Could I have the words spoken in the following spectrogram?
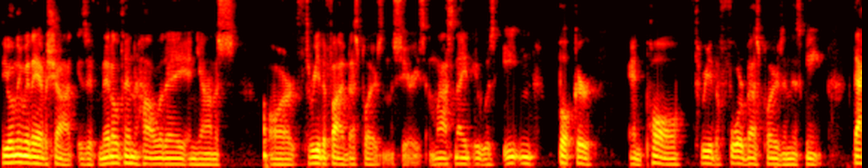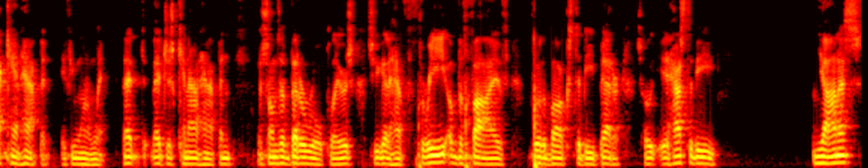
The only way they have a shot is if Middleton, Holiday, and Giannis are three of the five best players in the series. And last night it was Ayton, Booker, and Paul, three of the four best players in this game. That can't happen if you want to win. That that just cannot happen. The Suns have better role players, so you got to have three of the five for the Bucks to be better. So it has to be Giannis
